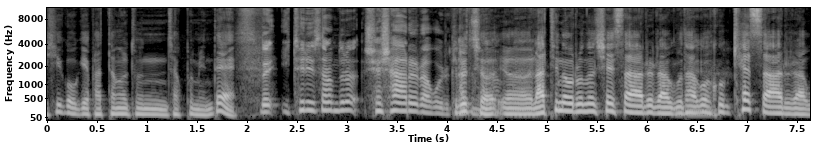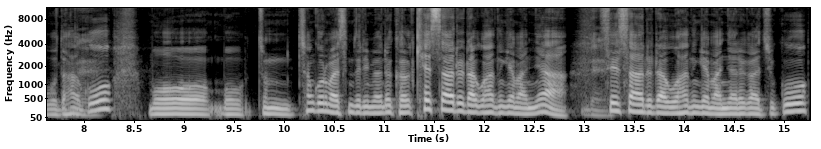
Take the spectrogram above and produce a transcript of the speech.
희곡의 바탕을 둔 작품인데 근데 이태리 사람들은 쉐샤르라고 이렇게 그렇죠. 어, 라틴어로는 셰사르라고도 네. 하고 그 캐사르라고도 네. 하고 뭐 뭐 좀 참고로 말씀드리면은 그걸 캐사르라고 하는 게 맞냐 네. 세사르라고 하는 게 맞냐를 가지고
